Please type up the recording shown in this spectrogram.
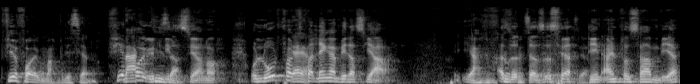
Vier Folgen machen wir dieses Jahr noch. Vier Nach Folgen dieser. dieses Jahr noch. Und notfalls Ja, ja. verlängern wir das Jahr. Ja, Also das ist ja, den Einfluss haben wir.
